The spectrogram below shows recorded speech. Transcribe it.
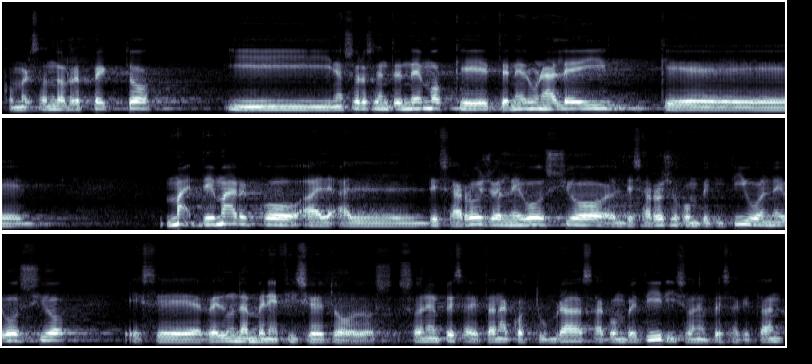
conversando al respecto y nosotros entendemos que tener una ley que de marco al, desarrollo del negocio, el desarrollo competitivo del negocio, eh, se redunda en beneficio de todos. Son empresas que están acostumbradas a competir y son empresas que están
